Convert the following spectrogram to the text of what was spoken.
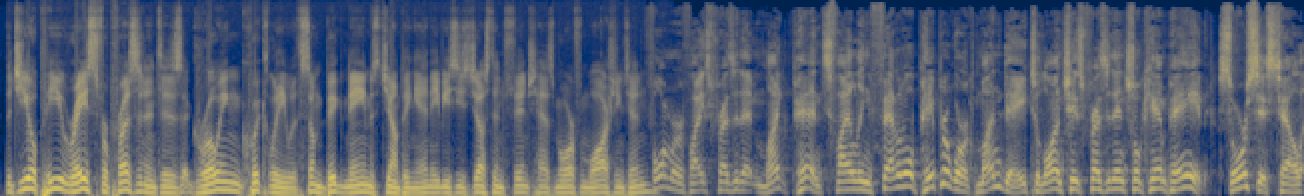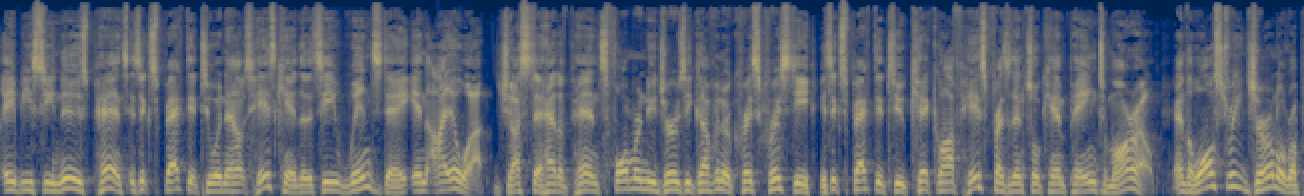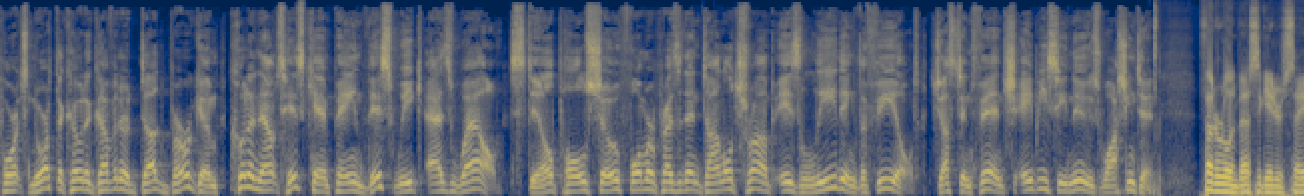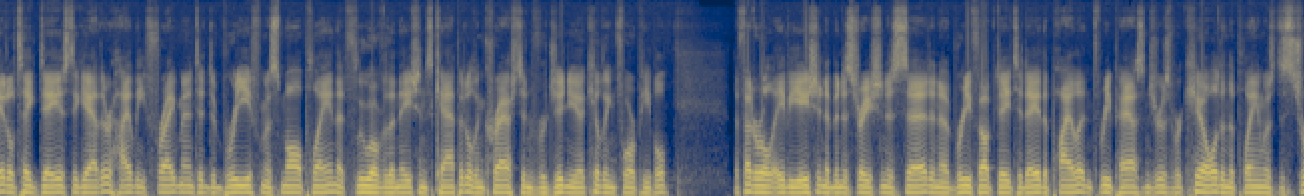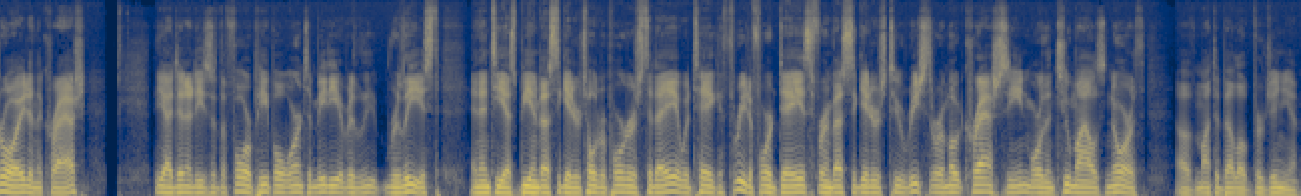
The GOP race for president is growing quickly with some big names jumping in. ABC's Justin Finch has more from Washington. Former Vice President Mike Pence filing federal paperwork Monday to launch his presidential campaign. Sources tell ABC News Pence is expected to announce his candidacy Wednesday in Iowa. Just ahead of Pence, former New Jersey Governor Chris Christie is expected to kick off his presidential campaign tomorrow. And the Wall Street Journal reports North Dakota Governor Doug Burgum could announce his campaign this week as well. Still, polls show former President Donald Trump is leading the field. Justin Finch, ABC News, Washington. Federal investigators say it'll take days to gather highly fragmented debris from a small plane that flew over the nation's capital and crashed in Virginia, killing four people. The Federal Aviation Administration has said in a brief update today the pilot and three passengers were killed and the plane was destroyed in the crash. The identities of the four people weren't immediately released. An NTSB investigator told reporters today it would take three to four days for investigators to reach the remote crash scene more than two miles north of Montebello, Virginia.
